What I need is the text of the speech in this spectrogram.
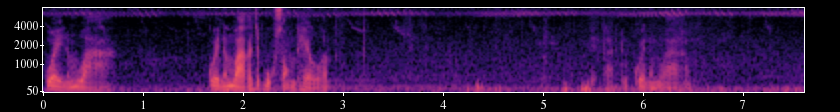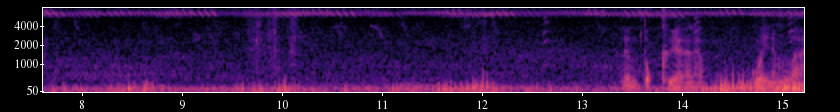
กล้วยน้ำว้ากล้วยน้ำว้าก็จะปลูกสองแถวครับ เดี๋ยวพาดูกล้วยน้ำว้าครับเริ่มตกเครือกันครับ กล้วยน้ำว้า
